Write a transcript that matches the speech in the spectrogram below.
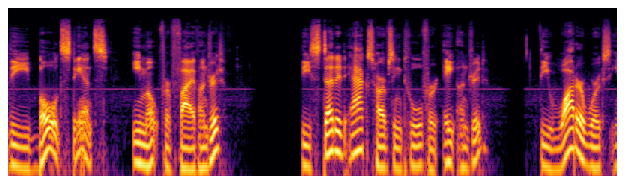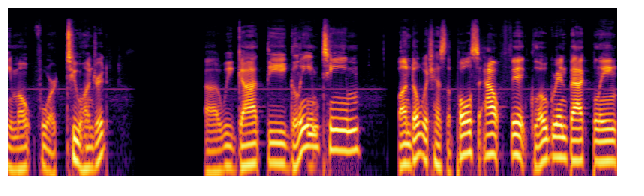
The Bold Stance emote for 500 the studded axe harvesting tool for 800 the Waterworks emote for 200. Uh, we got the Gleam Team bundle, which has the Pulse outfit, Glow Grin back bling,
